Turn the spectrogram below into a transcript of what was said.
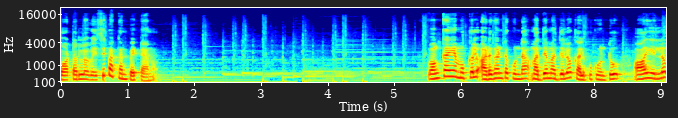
వాటర్లో వేసి పక్కన పెట్టాను. వంకాయ ముక్కలు అడగంటకుండా మధ్య మధ్యలో కలుపుకుంటూ ఆయిల్లో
